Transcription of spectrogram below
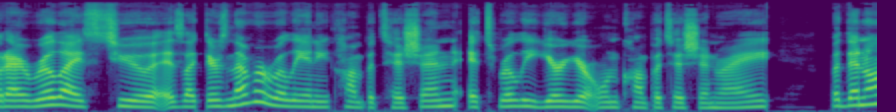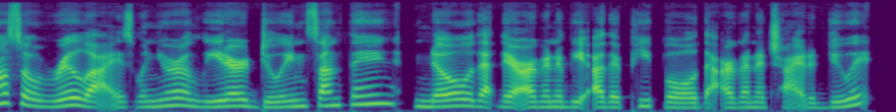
What I realized too is like there's never really any competition. It's really you're your own competition, right? But then also realize when you're a leader doing something, know that there are going to be other people that are going to try to do it.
